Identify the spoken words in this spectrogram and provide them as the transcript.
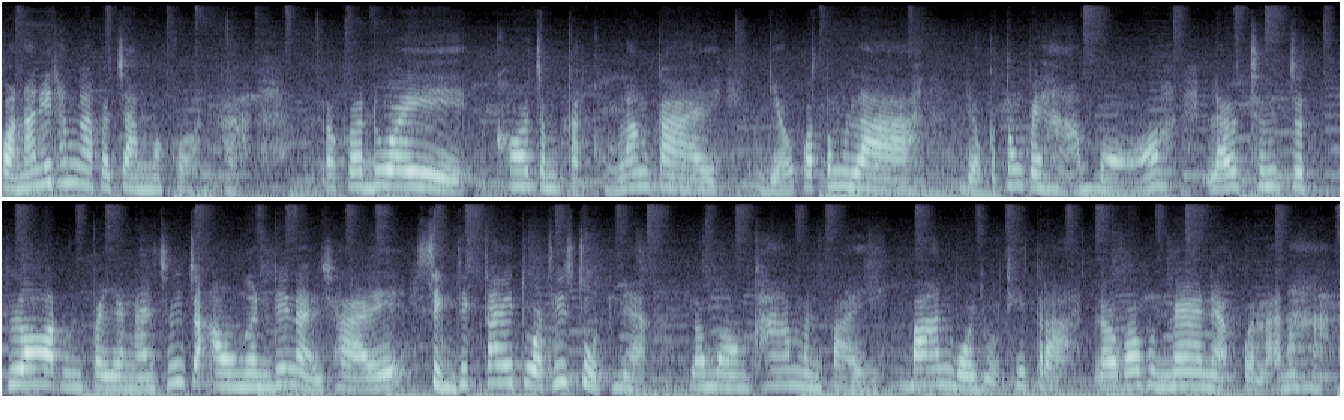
ก่อนหน้านี้ทำงานประจำมาก่อนค่ะ แล้วก็ด้วยข้อจำกัดของร่างกาย เดี๋ยวก็ต้องลา เดี๋ยวก็ต้องไปหาหมอ แล้วฉันจะรอดมันไปยังไง ฉันจะเอาเงินที่ไหนใช้ สิ่งที่ใกล้ตัวที่สุดเนี่ย เรามองข้ามมันไป บ้านโบอยู่ที่ตราด แล้วก็คุณแม่เนี่ยเปิดร้านอาหาร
